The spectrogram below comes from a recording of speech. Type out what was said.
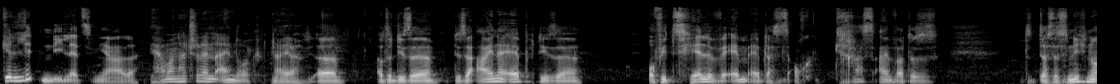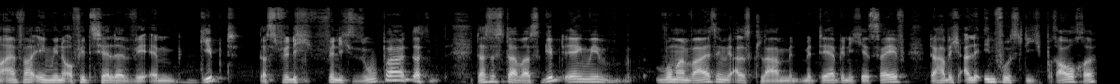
gelitten die letzten Jahre. Ja, man hat schon den Eindruck. Naja, äh, also diese, diese eine App, diese offizielle WM-App, das ist auch krass einfach, dass es, dass es nicht nur einfach irgendwie eine offizielle WM gibt, das finde ich, finde ich super, dass, dass es da was gibt irgendwie, wo man weiß, irgendwie alles klar, mit, mit der bin ich hier safe, da habe ich alle Infos, die ich brauche.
